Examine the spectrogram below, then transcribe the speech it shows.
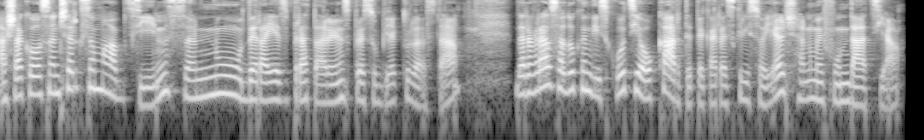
așa că o să încerc să mă abțin, să nu deraiez prea tare înspre subiectul ăsta, dar vreau să aduc în discuție o carte pe care a scris-o el și anume Fundația.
